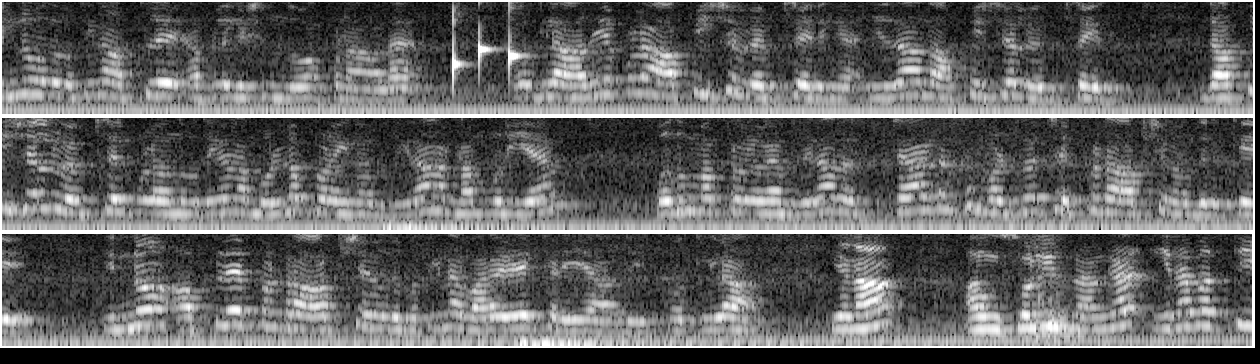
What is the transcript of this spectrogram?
இன்னும் வந்து பார்த்தீங்கன்னா அப்ளை அப்ளிகேஷன் வந்து ஓப்பன் ஆகலை. ஓகேங்களா அதே போல் அஃபிஷியல் வெப்சைட்டுங்க இதுதான் அந்த அஃபிஷியல் வெப்சைட் இந்த அஃபிஷியல் வெப்சைட்குள்ளே வந்து பார்த்தீங்கன்னா நம்ம உள்ளே போனீங்கன்னா பார்த்தீங்கன்னா நம்முடைய பொதுமக்கள் பார்த்தீங்கன்னா அந்த ஸ்டேட்டஸை மட்டும் தான் செக் பண்ணுற ஆப்ஷன் வந்திருக்கு இன்னும் அப்ளை பண்ணுற ஆப்ஷன் வந்து பார்த்தீங்கன்னா வரவே கிடையாது. ஓகேங்களா ஏன்னா அவங்க சொல்லியிருந்தாங்க இருபத்தி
